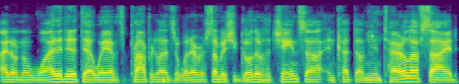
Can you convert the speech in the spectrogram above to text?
I don't know why they did it that way. If it's property lines or whatever, somebody should go there with a chainsaw and cut down the entire left side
